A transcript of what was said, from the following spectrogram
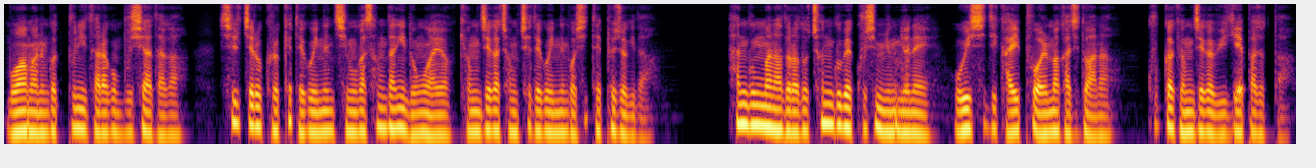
모함하는 것 뿐이다라고 무시하다가 실제로 그렇게 되고 있는 징후가 상당히 농후하여 경제가 정체되고 있는 것이 대표적이다. 한국만 하더라도 1996년에 OECD 가입 후 얼마 가지도 않아 국가 경제가 위기에 빠졌다.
